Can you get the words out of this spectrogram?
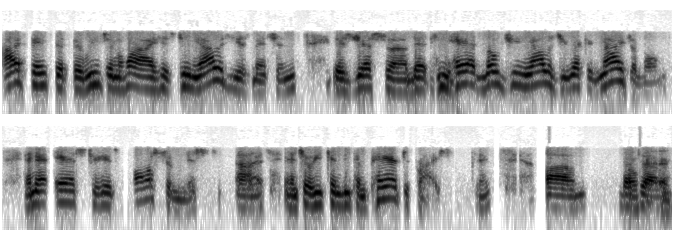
I think that the reason why his genealogy is mentioned is just uh, that he had no genealogy recognizable, and that adds to his awesomeness, uh, and so he can be compared to Christ. Okay, um, but uh, okay.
